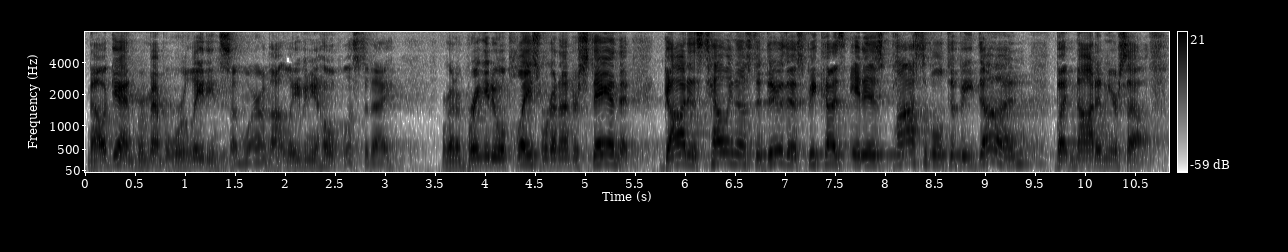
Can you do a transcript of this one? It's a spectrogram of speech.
Now, again, remember, we're leading somewhere. I'm not leaving you hopeless today. We're going to bring you to a place we're going to understand that God is telling us to do this because it is possible to be done, but not in yourself.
